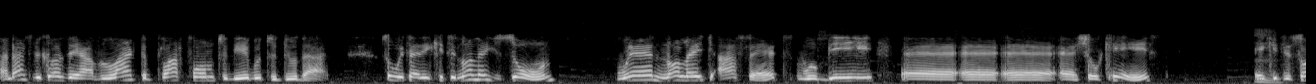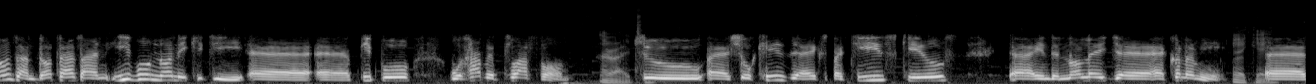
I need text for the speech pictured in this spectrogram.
And that's because they have lacked the platform to be able to do that. So with an Ekiti Knowledge Zone, where knowledge assets will be uh, uh, uh, showcased, Ekiti sons and daughters, and even non-Ekiti uh, uh, people will have a platform to uh, showcase their expertise, skills uh, in the knowledge uh, economy, okay. Uh,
